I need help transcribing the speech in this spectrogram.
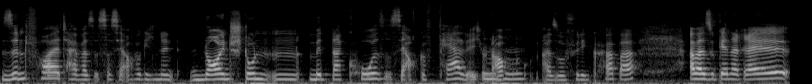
sinnvoll? Teilweise ist das ja auch wirklich neun Stunden mit Narkose, ist ja auch gefährlich und auch also für den Körper. Aber so generell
